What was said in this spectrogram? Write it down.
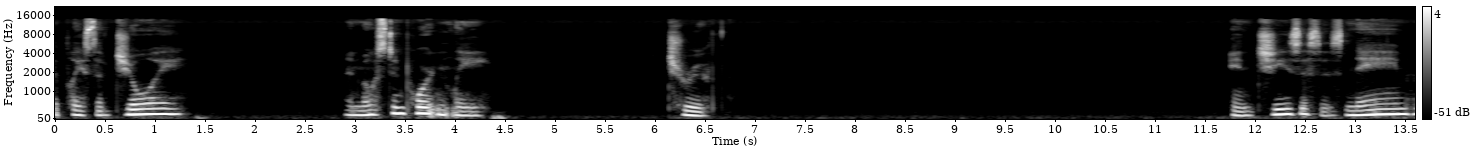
the place of joy, and most importantly, truth. In Jesus' name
